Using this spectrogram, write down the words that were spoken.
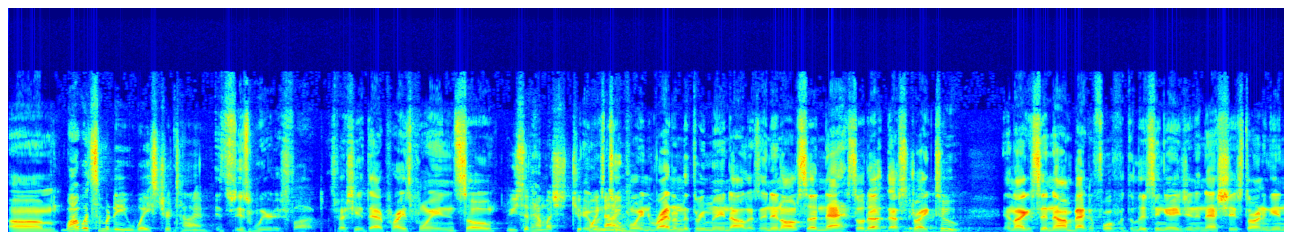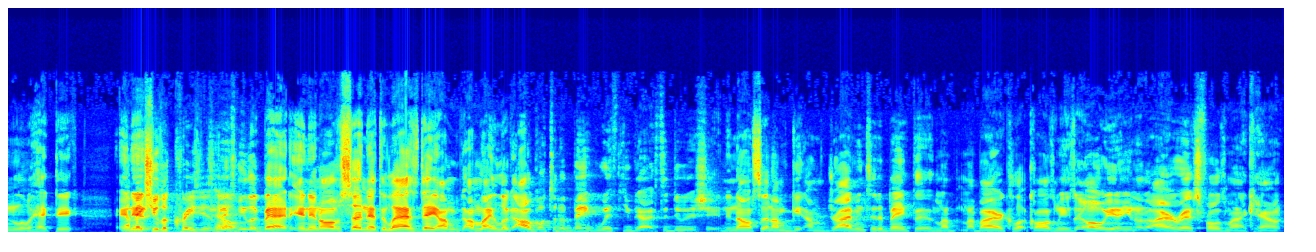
Um, Why would somebody waste your time? it's it's weird as fuck, especially at that price point. And so You said how much? Two it was two nine. point right under three million dollars, and then all of a sudden that so that that's strike two, and like I said, now I'm back and forth with the listing agent, and that shit's starting getting a little hectic. And That then- makes you look crazy as it hell. makes me look bad, and then all of a sudden at the last day, I'm I'm like, look, I'll go to the bank with you guys to do this shit, and then all of a sudden I'm get, I'm driving to the bank. The, my my buyer calls me, he's like, oh yeah, you know the IRS froze my account,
